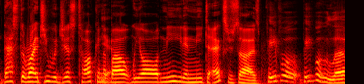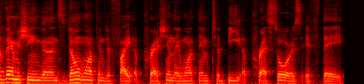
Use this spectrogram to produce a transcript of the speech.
That's the right you were just talking Yeah. about. We all need and need to exercise. People people who love their machine guns don't want them to fight oppression. They want them to be oppressors if they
